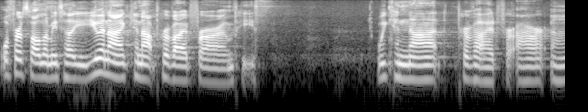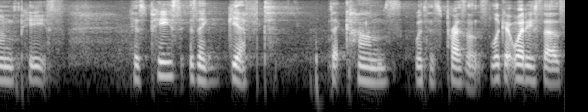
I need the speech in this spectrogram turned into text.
Well, first of all, let me tell you, you and I cannot provide for our own peace. We cannot provide for our own peace. His peace is a gift that comes with his presence. Look at what he says.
